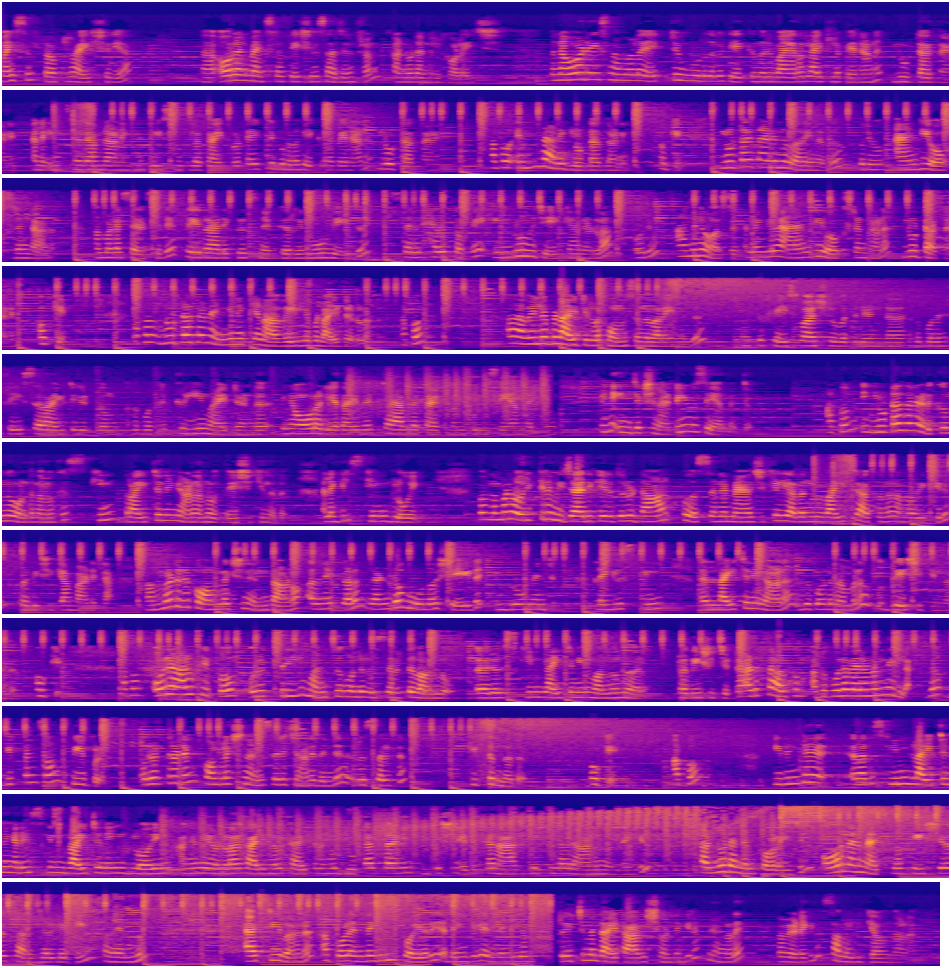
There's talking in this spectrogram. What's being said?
myself doctor Aishwarya oral max facial surgeon from Kannur dental college അപ്പോൾ നവ days നമ്മൾ ഏറ്റവും കൂടുതൽ കേൾക്കുന്ന ഒരു വൈറൽ ആയിട്ടുള്ള പേരാണ് ഗ്ലൂട്ടാത്തയോണിൻ അല്ല ഇൻസ്റ്റാഗ്രാമിലാണെങ്കിലും ഫേസ്ബുക്കിലൊക്കെ ആയിക്കോട്ടെ ഏറ്റവും കൂടുതൽ കേൾക്കുന്ന പേരാണ് ഗ്ലൂട്ടാത്തയോണിൻ അപ്പോൾ എന്താണ് ഈ ഗ്ലൂട്ടാത്തയോണിൻ ഓക്കെ ഗ്ലൂട്ടാത്തയോണിൻ എന്ന് പറയുന്നത് ഒരു ആന്റി ഓക്സിഡന്റ് ആണ്. നമ്മുടെ സെൽസിലെ ഫ്രീ റാഡിക്കൽസിനൊക്കെ റിമൂവ് ചെയ്ത് സെൽ ഹെൽത്ത് ഒക്കെ ഇംപ്രൂവ് ചെയ്യിക്കാനുള്ള ഒരു അമിനോ ആസിഡ് അല്ലെങ്കിൽ ആന്റി ഓക്സിഡന്റ് ആണ് ഗ്ലൂട്ടാത്തയോണിൻ ഓക്കെ അപ്പോൾ ഗ്ലൂട്ടാത്തയോൺ എങ്ങനെയൊക്കെയാണ് അവൈലബിൾ ആയിട്ടുള്ളത്? അപ്പം അത് അവൈലബിൾ ആയിട്ടുള്ള ഫോംസ് എന്ന് പറയുന്നത് നമുക്ക് ഫേസ് വാഷ് രൂപത്തിലുണ്ട് അതുപോലെ ഫേസർ ആയിട്ട് കിട്ടും അതുപോലെ തന്നെ ക്രീം ആയിട്ടുണ്ട് പിന്നെ ഓറലി അതായത് ടാബ്ലറ്റ് ആയിട്ട് നമുക്ക് യൂസ് ചെയ്യാൻ പറ്റും പിന്നെ ഇഞ്ചക്ഷൻ ആയിട്ട് യൂസ് ചെയ്യാൻ പറ്റും. അപ്പം ഈ ഗ്ലൂട്ടാതൻ എടുക്കുന്നതുകൊണ്ട് നമുക്ക് സ്കിൻ ബ്രൈറ്റനിങ് ആണ് നമ്മൾ ഉദ്ദേശിക്കുന്നത്. അല്ലെങ്കിൽ സ്കിൻ ഗ്ലോയിങ് അപ്പം നമ്മൾ ഒരിക്കലും വിചാരിക്കരുത് ഒരു ഡാർക്ക് പേഴ്സണെ മാജിക്കലി അതങ്ങൾ വൈറ്റ് ആക്കുന്നത് നമ്മൾ ഒരിക്കലും പ്രതീക്ഷിക്കാൻ പാടില്ല. നമ്മുടെ ഒരു കോംപ്ലക്ഷൻ എന്താണോ അതിനേക്കാളും രണ്ടോ മൂന്നോ ഷെയ്ഡ് ഇമ്പ്രൂവ്മെന്റ് അല്ലെങ്കിൽ സ്കിൻ ലൈറ്റനിങ് ആണ് ഇതുകൊണ്ട് നമ്മൾ ഉദ്ദേശിക്കുന്നത്. ഓക്കെ അപ്പം ഒരാൾക്ക് ഇപ്പോൾ ഒരു ത്രീ മന്ത്സ് കൊണ്ട് റിസൾട്ട് വന്നു ഒരു സ്കിൻ ലൈറ്റനിങ് വന്നു എന്ന് പ്രതീക്ഷിച്ചിട്ട് അടുത്ത ആൾക്കും അതുപോലെ വരണം എന്നില്ല ഇത് ഡിപ്പെൻസ് ഓൺ പീപ്പിൾ ഓരോരുത്തരുടെയും കോംപ്ലക്ഷൻ അനുസരിച്ചാണ് ഇതിന്റെ റിസൾട്ട് കിട്ടുന്നത്. ഓക്കെ അപ്പം ഇതിന്റെ അതായത് സ്കിൻ ലൈറ്റനിങ് അല്ലെങ്കിൽ സ്കിൻ ബ്രൈറ്റനിങ് ഗ്ലോയിങ് അങ്ങനെയുള്ള കാര്യങ്ങൾക്കായിട്ട് നിങ്ങൾ ഗ്ലൂട്ടാത്താനിൻ ഇഞ്ചക്ഷൻ എടുക്കാൻ ആഗ്രഹിക്കുന്നവരാണെന്നുണ്ടെങ്കിൽ കണ്ണൂർ ഡെന്റൽ കോളേജിൽ oral and maxillo facial surgery team എന്നും ആക്റ്റീവാണ് അപ്പോൾ എന്തെങ്കിലും ക്വയറി അല്ലെങ്കിൽ എന്തെങ്കിലും ട്രീറ്റ്മെന്റ് ആയിട്ട് ആവശ്യമുണ്ടെങ്കിലും ഞങ്ങളെ വേണമെങ്കിലും സമീപിക്കാവുന്നതാണ്.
